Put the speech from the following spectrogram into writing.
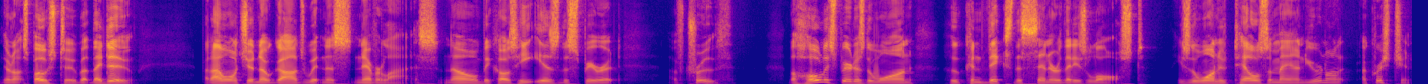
They're not supposed to, but they do. But I want you to know God's witness never lies. No, because He is the Spirit of truth. The Holy Spirit is the one who convicts the sinner that he's lost. He's the one who tells a man, You're not a Christian.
